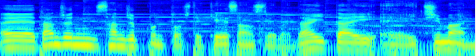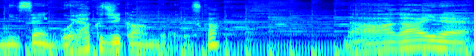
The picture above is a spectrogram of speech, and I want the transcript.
えー、単純に30分として計算すれば大体、えー、1万2500時間ぐらいですか？長いね。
